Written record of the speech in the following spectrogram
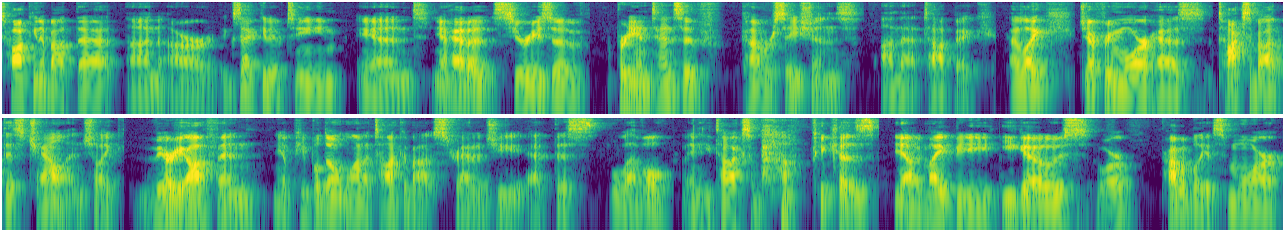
talking about that on our executive team and you know had a series of pretty intensive conversations on that topic. I like Geoffrey Moore has talks about this challenge. Like very often, you know, people don't want to talk about strategy at this level. And he talks about because, you know, it might be egos or probably it's more,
